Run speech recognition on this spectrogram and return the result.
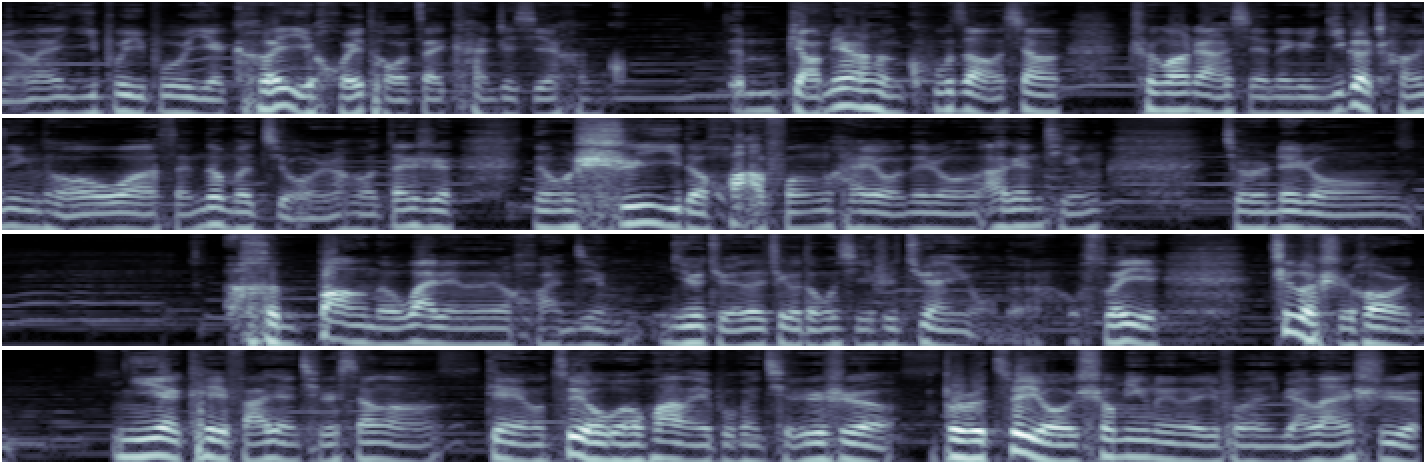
原来一步一步也可以回头再看这些很。嗯，表面上很枯燥，像《春光乍泄》那个一个长镜头，哇塞，那么久，然后但是那种诗意的画风，还有那种阿根廷，就是那种很棒的外边的那个环境，你就觉得这个东西是隽永的，所以这个时候。你也可以发现，其实香港电影最有文化的一部分，其实是不是最有生命力的一部分？原来是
